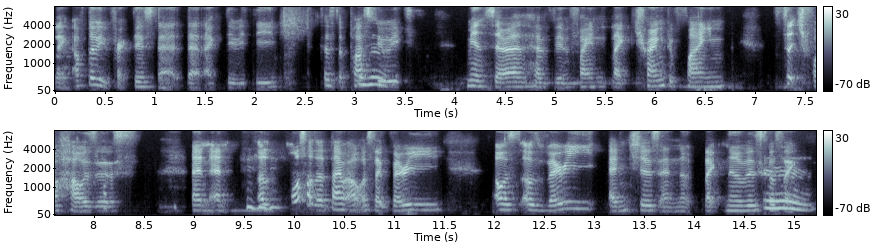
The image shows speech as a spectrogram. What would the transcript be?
like after we practice that that activity, because the past few Mhm. weeks, me and Sarah have been find like trying to find search for houses. And and uh, most of the time I was like very I was I was very anxious and like nervous because like Mm.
